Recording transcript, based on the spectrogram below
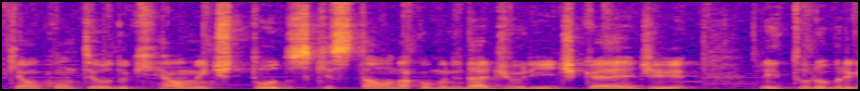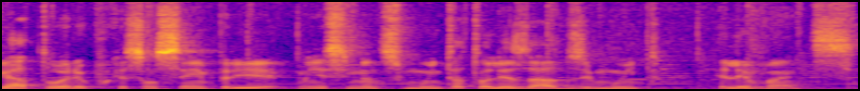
Que é um conteúdo que realmente todos que estão na comunidade jurídica é de leitura obrigatória, porque são sempre conhecimentos muito atualizados e muito relevantes.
